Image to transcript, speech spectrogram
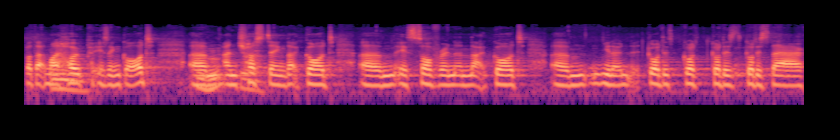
but that my hope is in God um, and trusting that God um, is sovereign and that God, um, you know, God is, God, God, is, God is there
